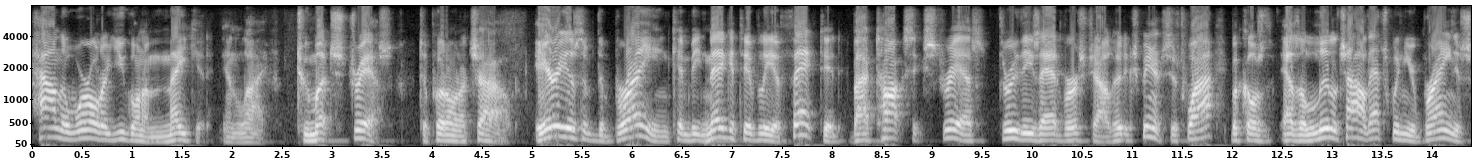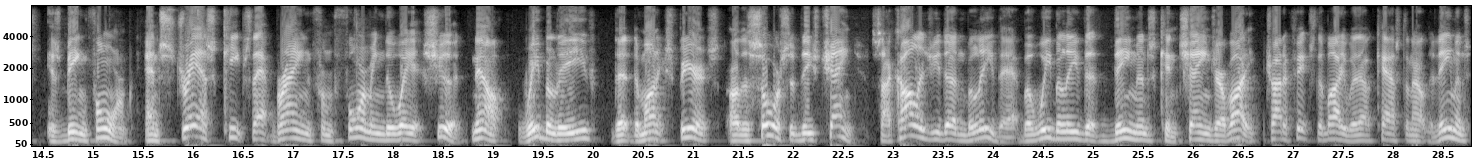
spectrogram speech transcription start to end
How in the world are you going to make it in life? Too much stress to put on a child. Areas of the brain can be negatively affected by toxic stress through these adverse childhood experiences. Why? Because as a little child, that's when your brain is, is being formed. And stress keeps that brain from forming the way it should. Now, we believe that demonic spirits are the source of these changes. Psychology doesn't believe that, but we believe that demons can change our body. Try to fix the body without casting out the demons,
